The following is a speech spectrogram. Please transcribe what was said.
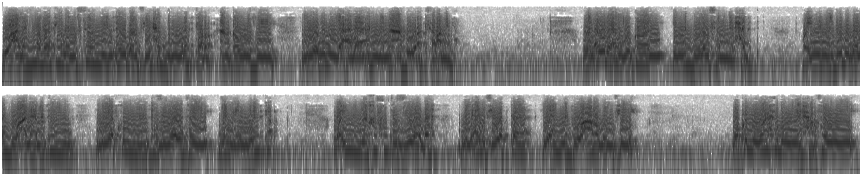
وعلى هذا كان مستغنيا أيضا في حد المذكر عن قوله ليدل على أن معه أكثر منه. والأولى أن يقال إنه ليس من الحد وإنما جلب له علامتان ليكون كزيادتي جمع المذكر. وإنما خصت الزيادة بالألف والتاء لأنه عرض فيه. وكل واحد من الحرفين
